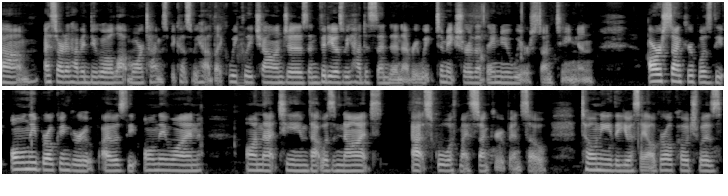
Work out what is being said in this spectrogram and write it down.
Um, I started having to go a lot more times because we had like weekly challenges and videos we had to send in every week to make sure that they knew we were stunting and our stunt group was the only broken group. I was the only one on that team that was not at school with my stunt group. And so Tony, the USA All Girl coach, was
